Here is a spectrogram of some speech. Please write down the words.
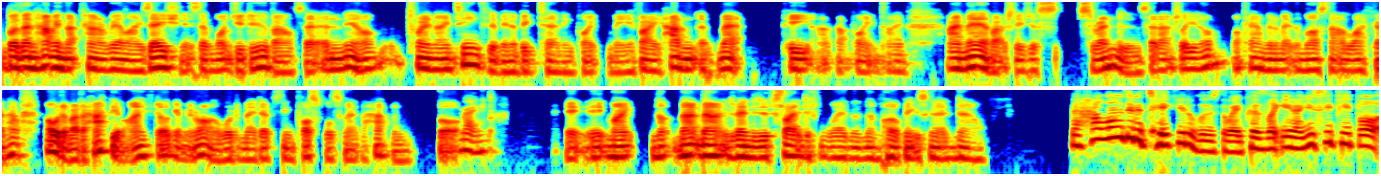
but then having that kind of realization is then what do you do about it? And you know 2019 could have been a big turning point for me. If i hadn't have met pete at that point in time i may have actually just surrendered and said actually you know okay i'm going to make the most out of life i can have. I would have had a happy life don't get me wrong i would have made everything possible to make that happen but right it, it might not might, might have ended a slightly different way than I'm hoping it's going to end now. Now, how long did it take you to lose the weight? Because, like, you know, you see people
